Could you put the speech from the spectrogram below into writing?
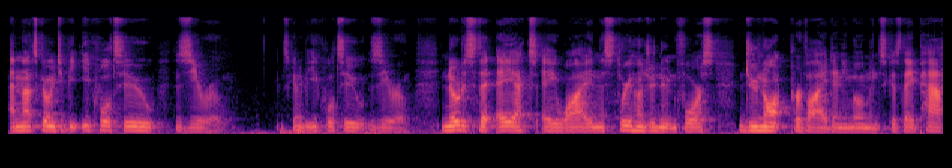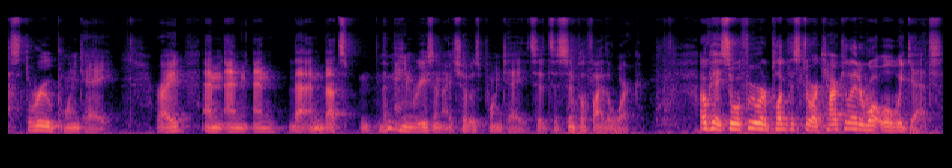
And that's going to be equal to 0. It's going to be equal to 0. Notice that AX, AY, and this 300 Newton force do not provide any moments because they pass through point A, right? And, and, and, that, and that's the main reason I chose point A, to, to simplify the work. Okay, so if we were to plug this to our calculator, what will we get?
